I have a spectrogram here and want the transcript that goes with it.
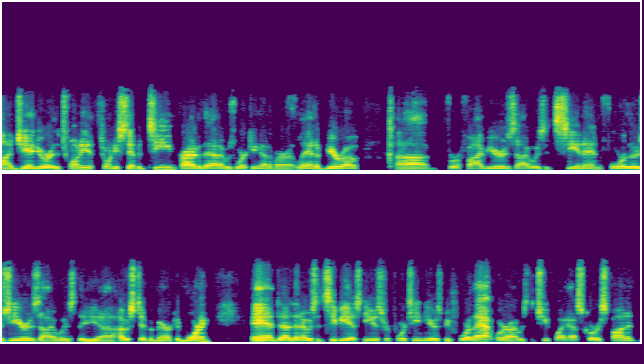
on January the 20th, 2017. Prior to that, I was working out of our Atlanta bureau. Uh, for five years, I was at CNN. Four of those years, I was the uh, host of American Morning. And uh, then I was at CBS News for 14 years before that, where I was the chief White House correspondent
